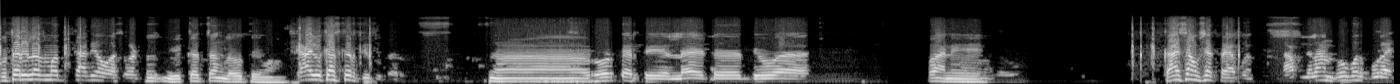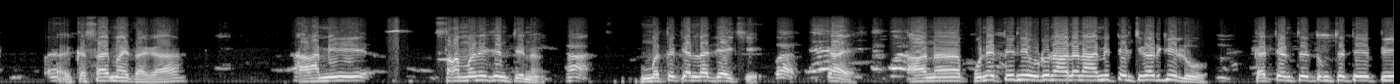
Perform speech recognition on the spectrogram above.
तुतारीलाच मत का द्यावं असं वाटतं? विकास चांगला होतोय मग काय विकास करते तुतारी? रोड करते लाइट दिवा पाणी. काय सांगू शकताय आपण? आपल्याला अनुभव भरपूर आहे. कसं आहे माहीत आहे का? आम्ही सामान्य जनतेनं हा. मत त्यांना द्यायची. काय? आणि पुण्यात ते निवडून आलं ना आम्ही त्यांच्याकडे गेलो. का त्यांचं तुमचं ते पी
